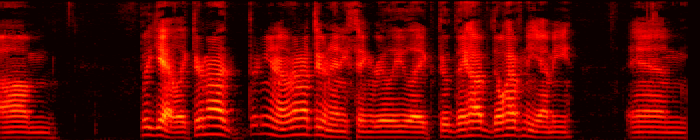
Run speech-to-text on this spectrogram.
um, but yeah, like they're not. You know, they're not doing anything really. Like they they have, they'll have Niemi, and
